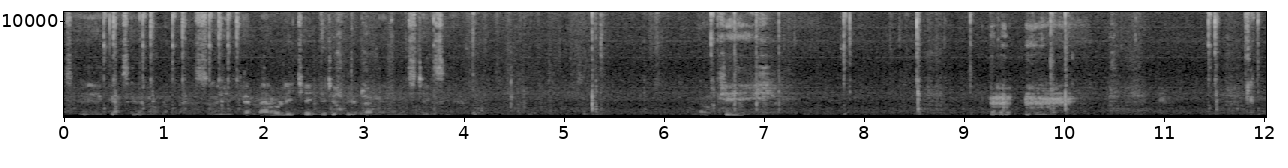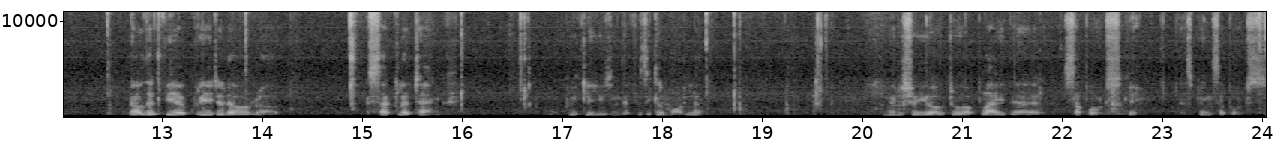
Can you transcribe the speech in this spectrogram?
so here you can see the node numbers. So you can manually change it if you have any mistakes here. Okay. Now that we have created our uh, circular tank quickly using the physical modeler I'm going to show you how to apply the supports okay the spring supports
